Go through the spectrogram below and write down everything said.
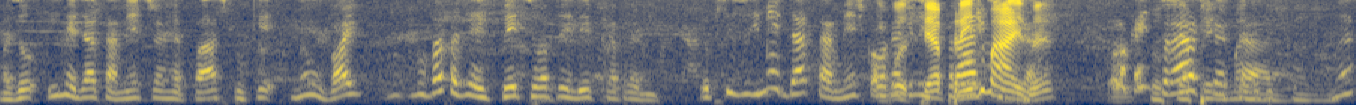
mas eu imediatamente já repasso, porque não vai, não vai fazer efeito se eu aprender a ficar para mim. Eu preciso imediatamente E colocar você aquilo em aprende prática. mais, né? Colocar em Você prática, aprende mais cara. né? Né?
